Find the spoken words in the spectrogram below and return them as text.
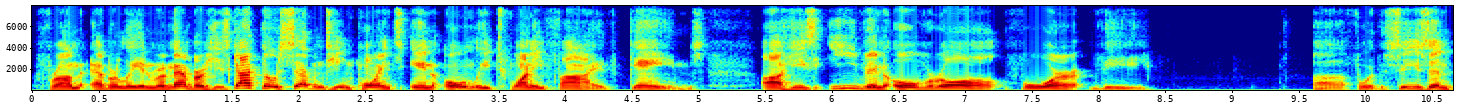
from Eberle. And remember, he's got those 17 points in only 25 games. Uh, he's even overall for the uh, for the season,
